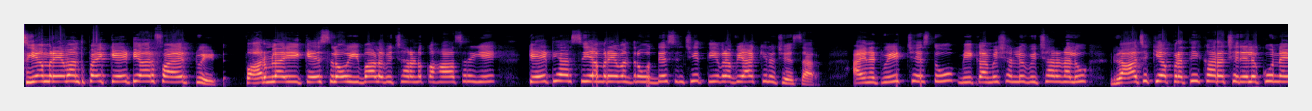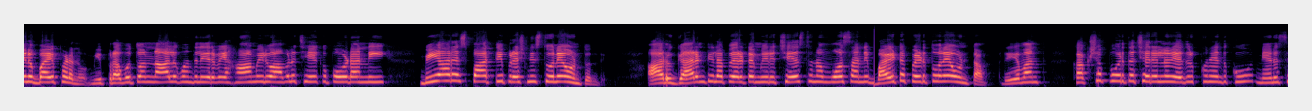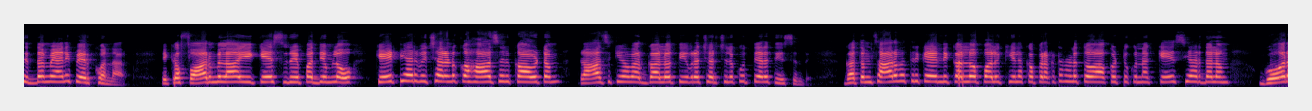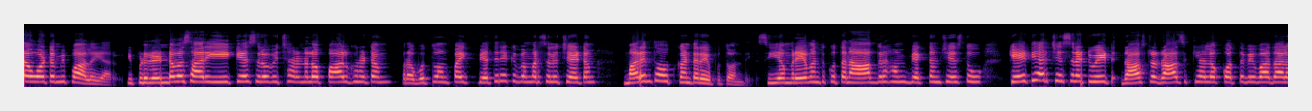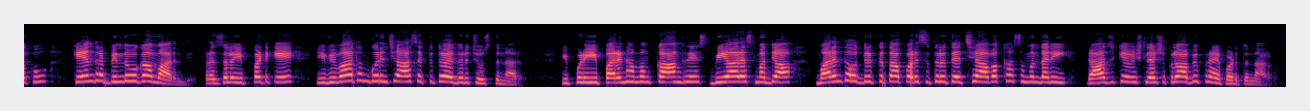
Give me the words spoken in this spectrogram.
CM Revanth పై KTR fire tweet. Formula E కేసులో ఇవాళ విచారణకు హాజరయ్యే కేటీఆర్ సీఎం రేవంత్ను ఉద్దేశించి తీవ్ర వ్యాఖ్యలు చేశారు. ఆయన ట్వీట్ చేస్తూ మీ కమిషన్లు విచారణలు రాజకీయ ప్రతీకార చర్యలకు నేను భయపడను. మీ ప్రభుత్వం నాలుగు వందల ఇరవై హామీలు అమలు చేయకపోవడాన్ని బీఆర్ఎస్ పార్టీ ప్రశ్నిస్తూనే ఉంటుంది. ఆరు గ్యారంటీల పేరిట మీరు చేస్తున్న మోసాన్ని బయట పెడుతూనే ఉంటాం. రేవంత్ కక్షపూరిత చర్యలను ఎదుర్కొనేందుకు నేను సిద్ధమే అని పేర్కొన్నారు. ఇక ఫార్ములా ఈ కేసు నేపథ్యంలో కేటీఆర్ విచారణకు హాజరు కావటం రాజకీయ వర్గాల్లో తీవ్ర చర్చలకు తెరతీసింది. గతం సార్వత్రిక ఎన్నికల్లో పలు కీలక ప్రకటనలతో ఆకట్టుకున్న కేసీఆర్ దళం ఘోర ఓటమి పాలయ్యారు. ఇప్పుడు రెండవసారి ఈ కేసులో విచారణలో పాల్గొనటం ప్రభుత్వంపై వ్యతిరేక విమర్శలు చేయటం మరింత ఉత్కంఠ రేపుతోంది సీఎం రేవంత్కు తన ఆగ్రహం వ్యక్తం చేస్తూ కేటీఆర్ చేసిన ట్వీట్ రాష్ట్ర రాజకీయాల్లో కొత్త వివాదాలకు కేంద్ర బిందువుగా మారింది. ప్రజలు ఇప్పటికే ఈ వివాదం గురించి ఆసక్తితో ఎదురు చూస్తున్నారు ఇప్పుడు ఈ పరిణామం కాంగ్రెస్ బీఆర్ఎస్ మధ్య మరింత ఉద్రిక్తత పరిస్థితులు తెచ్చే అవకాశం ఉందని రాజకీయ విశ్లేషకులు అభిప్రాయపడుతున్నారు.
